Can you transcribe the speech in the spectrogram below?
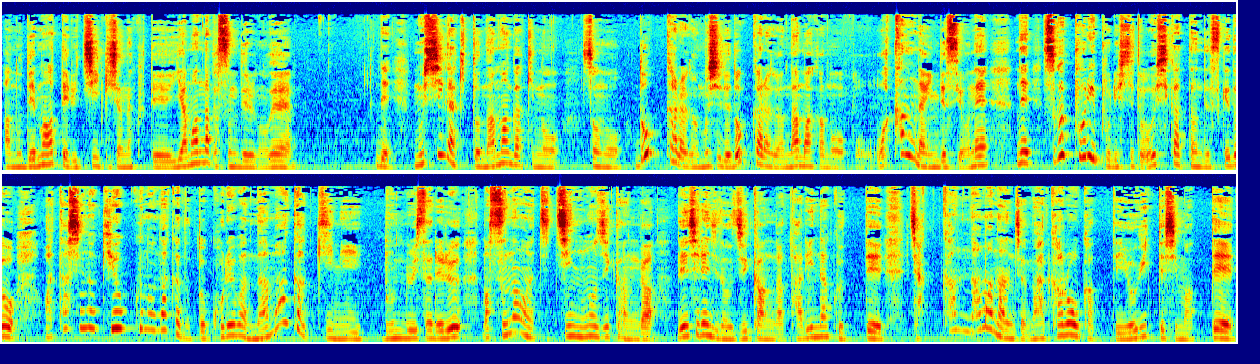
あの出回ってる地域じゃなくて山の中住んでるのでで蒸し牡蠣と生牡蠣のそのどっからが蒸しでどっからが生かのこう分かんないんですよね。ですごいプリプリしてて美味しかったんですけど私の記憶の中だとこれは生牡蠣に分類される、まあ、すなわちチンの時間が電子レンジの時間が足りなくって若干生なんじゃなかろうかってよぎってしまって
